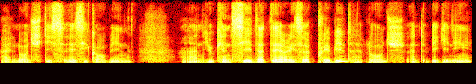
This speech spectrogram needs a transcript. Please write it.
I launch this SE core bin and you can see that there is a pre-build launch at the beginning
